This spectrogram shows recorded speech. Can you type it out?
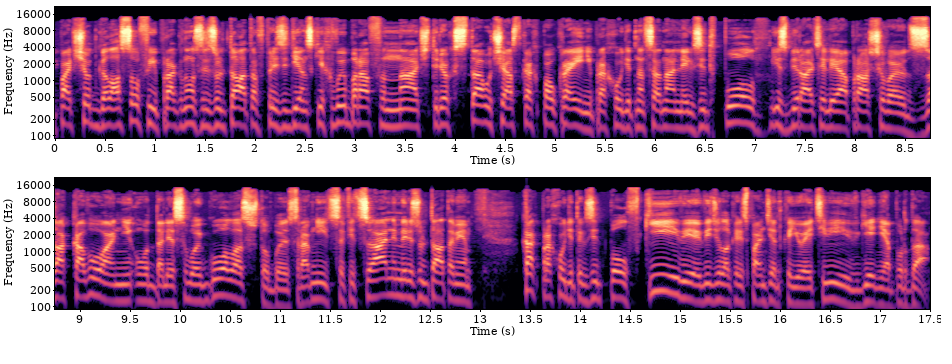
подсчет голосов и прогноз результатов президентских выборов на 400 участках по Украине проходит национальный экзит-пол. Избиратели опрашивают, за кого они отдали свой голос, чтобы сравнить с официальными результатами. Как проходит экзит-пол в Киеве, видела корреспондентка UATV Евгения Бурда.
